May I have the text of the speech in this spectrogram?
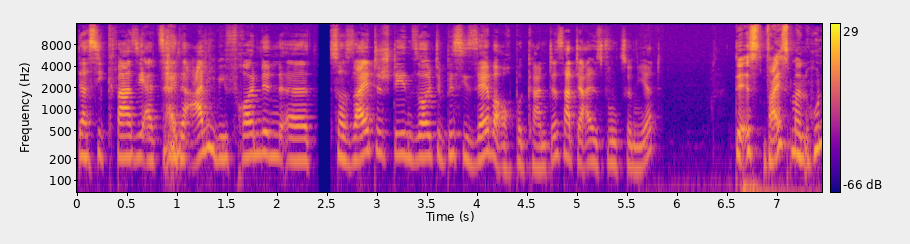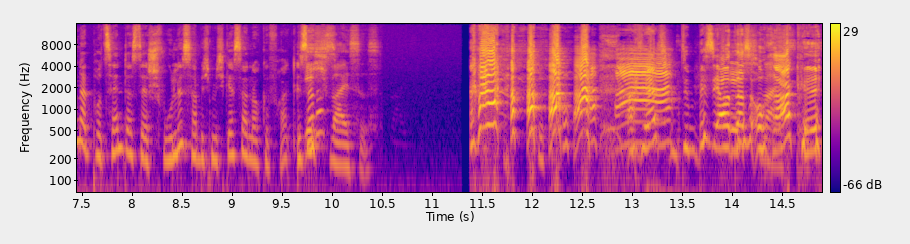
dass sie quasi als seine Alibi-Freundin äh, zur Seite stehen sollte, bis sie selber auch bekannt ist. Hat ja alles funktioniert? Der ist, weiß man 100%, dass der schwul ist? Habe ich mich gestern noch gefragt. Ist ich das? weiß es. Ach ja, du bist ja auch das Ich Orakel.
